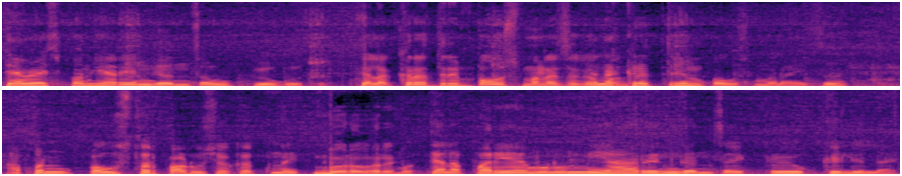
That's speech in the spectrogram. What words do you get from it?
त्यावेळेस पण ह्या रेनगनचा उपयोग होतो. त्याला कृत्रिम पाऊस म्हणायचं त्याला? कृत्रिम पाऊस म्हणायचं. आपण पाऊस तर पाडू शकत नाही. बरोबर आहे. मग त्याला पर्याय म्हणून मी हा रेनगनचा एक प्रयोग केलेला आहे.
